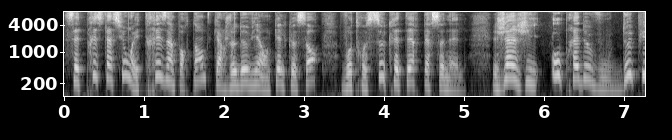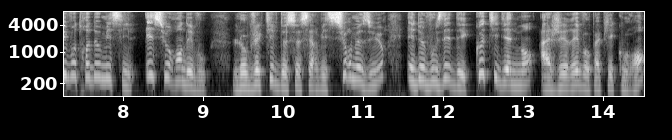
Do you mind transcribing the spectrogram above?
Cette prestation est très importante car je deviens en quelque sorte votre secrétaire personnel. J'agis auprès de vous depuis votre domicile et sur rendez-vous. L'objectif de ce service sur mesure est de vous aider quotidiennement à gérer vos papiers courants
